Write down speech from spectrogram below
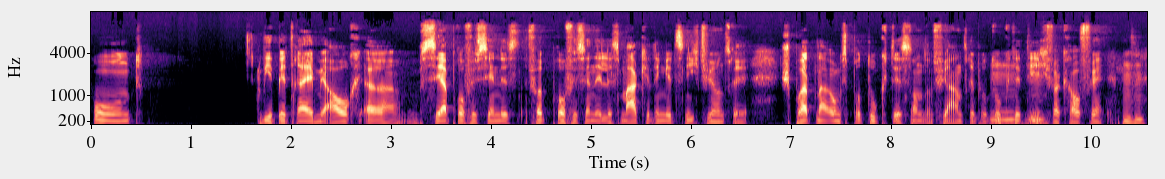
und wir betreiben ja auch äh, sehr professionelles, professionelles Marketing, jetzt nicht für unsere Sportnahrungsprodukte, sondern für andere Produkte, mhm. die ich verkaufe. Mhm.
